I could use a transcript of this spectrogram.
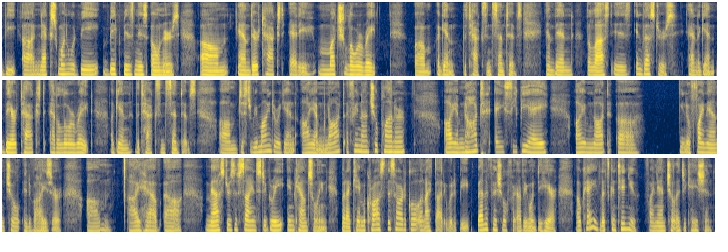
The uh, next one would be big business owners, um, and they're taxed at a much lower rate. Um, again, the tax incentives. And then the last is investors. And again, they're taxed at a lower rate. Again, the tax incentives. Um, just a reminder again, I am not a financial planner. I am not a CPA. I am not a, you know, financial advisor. Um, I have a master's of science degree in counseling, but I came across this article and I thought it would be beneficial for everyone to hear. Okay, let's continue financial education.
